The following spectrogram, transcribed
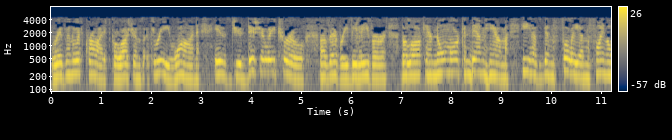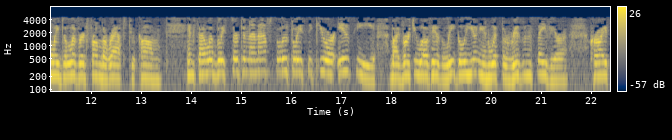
Risen with Christ, Colossians 3, 1, is judicially true of every believer. The law can no more condemn him. He has been fully and finally delivered from the wrath to come. Infallibly certain and absolutely secure is he by virtue of his legal union with the risen Savior. Christ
